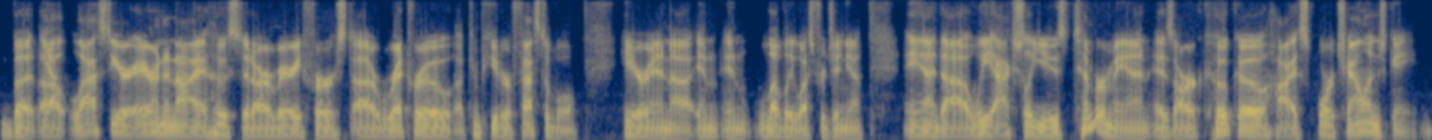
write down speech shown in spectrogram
but Yeah. uh, last year, Aaron and I hosted our very first uh, retro uh, computer festival here in uh, in in lovely West Virginia, and uh, we actually used Timberman as our Coco High Score Challenge game.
